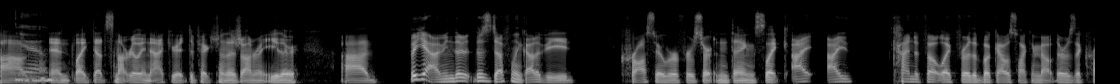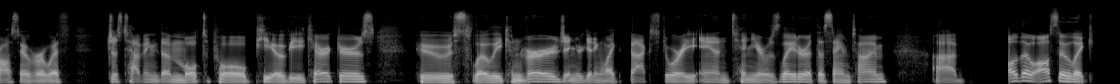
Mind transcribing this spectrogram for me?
um, Yeah. and like that's not really an accurate depiction of the genre either. Uh, but yeah, I mean there, there's definitely got to be crossover for certain things. Like I I kind of felt like for the book I was talking about there was a crossover with just having the multiple POV characters who slowly converge and you're getting like backstory and 10 years later at the same time. Uh, although also like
